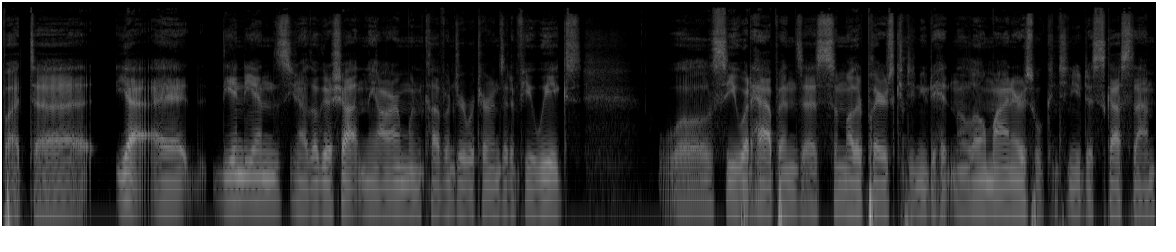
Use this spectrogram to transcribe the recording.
But uh, yeah, I, the Indians, you know, they'll get a shot in the arm when Clevinger returns in a few weeks. We'll see what happens as some other players continue to hit in the low minors. We'll continue to discuss them.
